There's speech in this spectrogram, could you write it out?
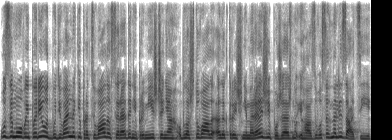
У зимовий період будівельники працювали всередині приміщення, облаштували електричні мережі, пожежну і газову сигналізації,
